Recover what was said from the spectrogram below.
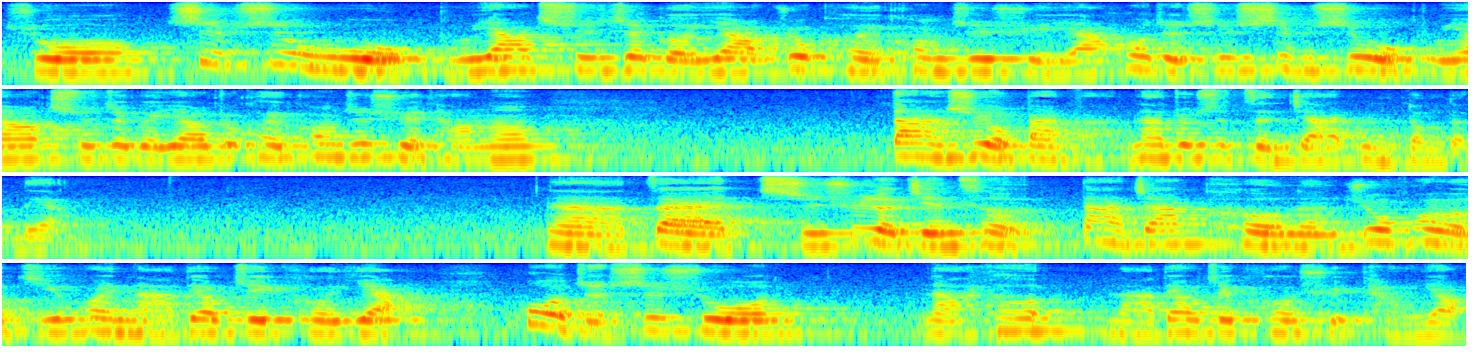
说是不是我不要吃这个药就可以控制血压，或者是是不是我不要吃这个药就可以控制血糖呢？当然是有办法，那就是增加运动的量。那在持续的监测，大家可能就会有机会拿掉这颗药，或者是说拿颗拿掉这颗血糖药。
